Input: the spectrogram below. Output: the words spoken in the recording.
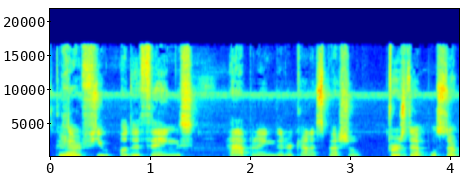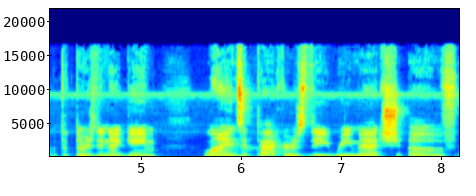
because there are a few other things happening that are kind of special. First up, we'll start with the Thursday night game. Lions at Packers, the rematch of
